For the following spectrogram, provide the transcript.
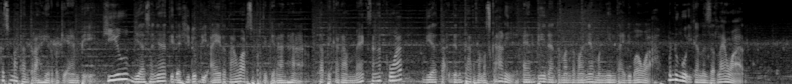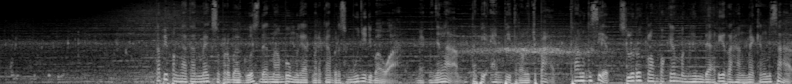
Kesempatan terakhir bagi MP. Hiu biasanya tidak hidup di air tawar seperti piranha, tapi karena Max sangat kuat, dia tak gentar sama sekali. MP dan teman-temannya mengintai di bawah, menunggu ikan lezat lewat. Tapi penglihatan Mac super bagus dan mampu melihat mereka bersembunyi di bawah. Mac menyelam, tapi MP terlalu cepat, terlalu gesit. Seluruh kelompoknya menghindari rahang Mac yang besar.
